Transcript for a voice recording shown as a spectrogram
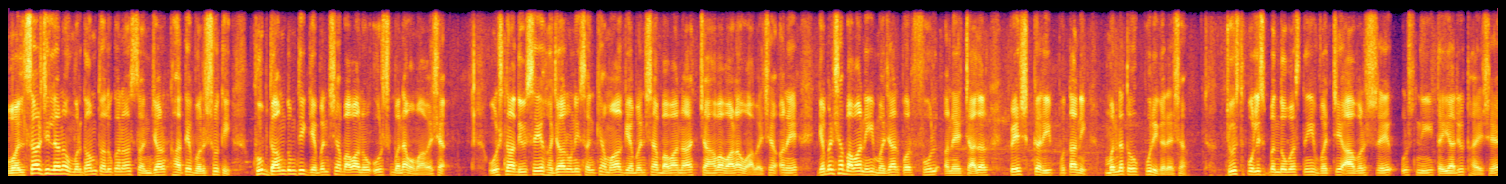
વલસાડ જિલ્લાના ઉમરગામ તાલુકાના સંજાણ ખાતે વર્ષોથી ખૂબ ધામધૂમથી ગેબનશાહ બાવાનો ઉર્સ બનાવવામાં આવે છે. ઉર્સના દિવસે હજારોની સંખ્યામાં ગેબનશાહ બાવાના ચાહવાવાળાઓ આવે છે અને ગેબનશાહ બાવાની મજાર પર ફૂલ અને ચાદર પેશ કરી પોતાની મન્નતો પૂરી કરે છે. ચુસ્ત પોલીસ બંદોબસ્તની વચ્ચે આ વર્ષે ઉર્સની તૈયારીઓ થાય છે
